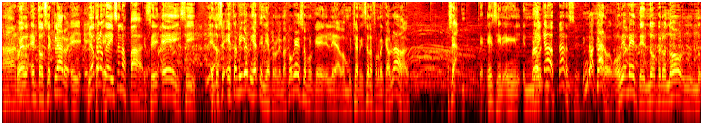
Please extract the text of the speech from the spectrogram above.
Ah, no. Bueno, entonces, claro. Cuidado con lo que dicen los pájaros. Sí, ey, sí. Entonces, esta amiga mía tenía problemas con eso porque le daba mucha risa la forma en que hablaban. O sea, es decir, en- Pero no, hay que adaptarse. no, claro, obviamente, no, pero no, no-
